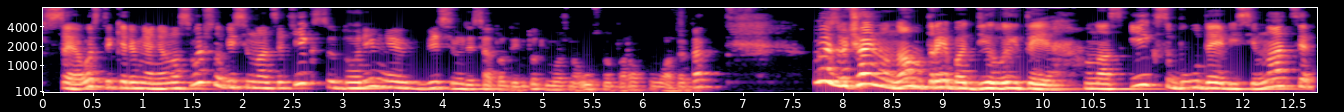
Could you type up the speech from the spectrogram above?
Все, ось таке рівняння у нас вийшло. 18х дорівнює 81. Тут можна усно порахувати, так? Ну і, звичайно, нам треба ділити. У нас х буде 18.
